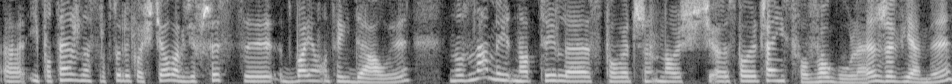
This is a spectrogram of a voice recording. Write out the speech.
e, i potężne struktury kościoła, gdzie wszyscy dbają o te ideały, no znamy na tyle społeczność, społeczeństwo w ogóle, że wiemy,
